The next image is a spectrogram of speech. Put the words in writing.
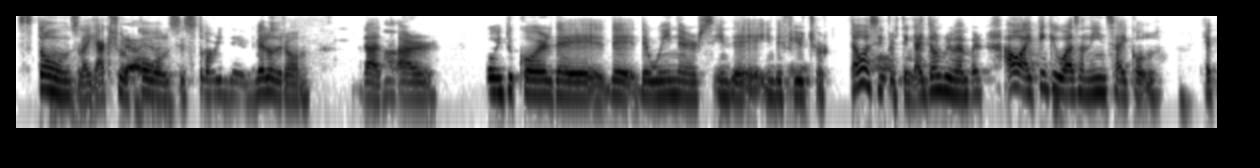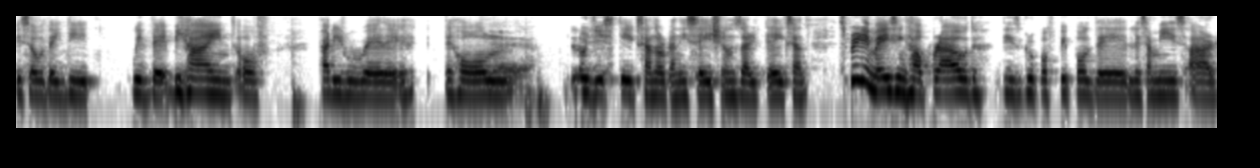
stones, like actual Yeah, yeah. stored in the velodrome that Ah. are going to cover the, the the winners in the in the Yeah. future. That was Oh. interesting. I don't remember. Oh, I think it was an InCycle episode they did with the behind of Paris Roubaix, the, the whole yeah, yeah. logistics and organizations that it takes, and it's pretty amazing how proud this group of people, the Les Amis, are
